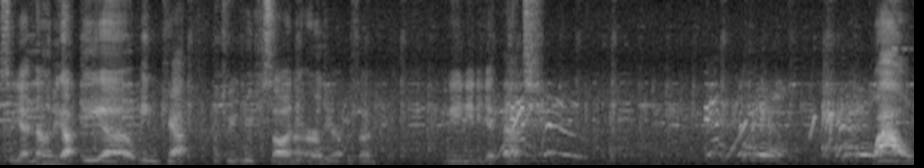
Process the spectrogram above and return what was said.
So yeah, now that we got the uh, wing cap, which we, we saw in an earlier episode, we need to get that. Wow.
